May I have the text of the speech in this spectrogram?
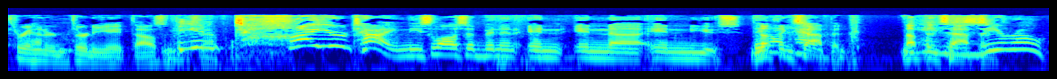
338,000 The examples. entire time these laws have been in in in, uh, in use, They Nothing's happened. Nothing's happened. Zero.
